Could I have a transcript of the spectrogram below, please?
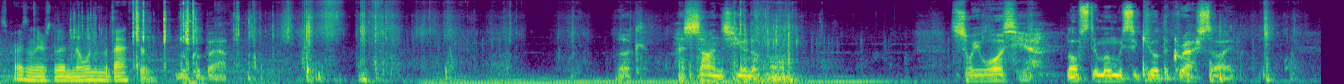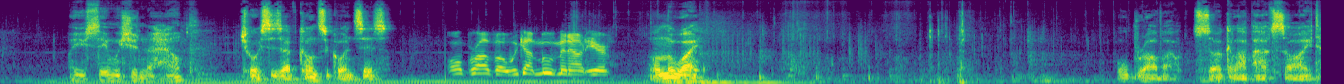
Surprising there's been no one in the bathroom. Look about. Look, Hassan's uniform. So he was here. Lost him when we secured the crash site. Are you saying we shouldn't have helped? Choices have consequences. All Bravo, we got movement out here. On the way. All Bravo, circle up outside.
